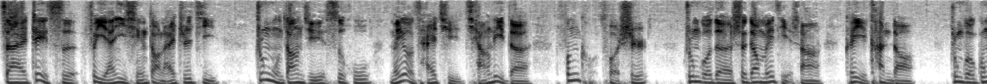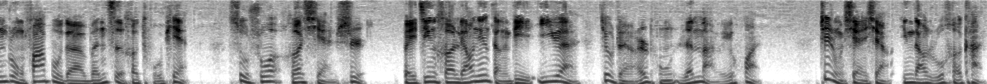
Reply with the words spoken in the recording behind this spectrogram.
在这次肺炎疫情到来之际，中共当局似乎没有采取强力的封口措施。中国的社交媒体上可以看到，中国公众发布的文字和图片，诉说和显示北京和辽宁等地医院就诊儿童人满为患，这种现象应当如何看？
